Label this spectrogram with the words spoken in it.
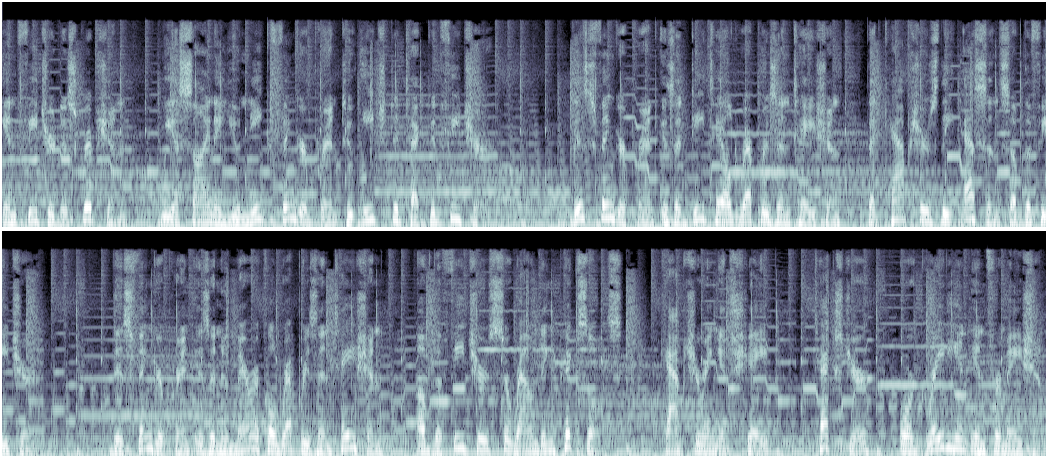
in feature description, we assign a unique fingerprint to each detected feature. This fingerprint is a detailed representation that captures the essence of the feature. This fingerprint is a numerical representation of the feature's surrounding pixels, capturing its shape, texture, or gradient information.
